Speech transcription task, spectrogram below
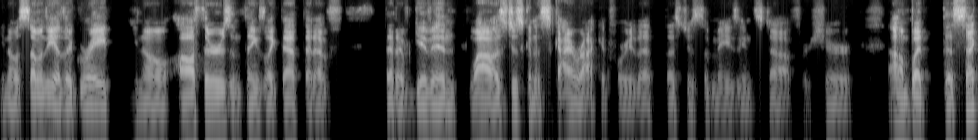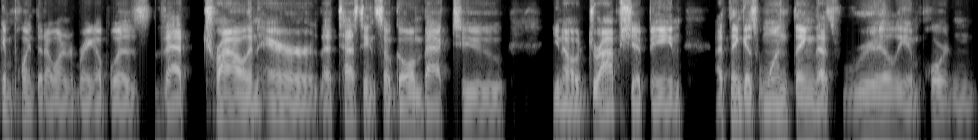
you know, some of the other great, you know, authors and things like that that have that have given wow it's just going to skyrocket for you. That that's just amazing stuff for sure. Um, but the second point that i wanted to bring up was that trial and error that testing. So going back to you know drop shipping i think is one thing that's really important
